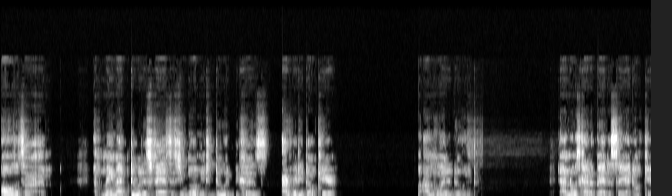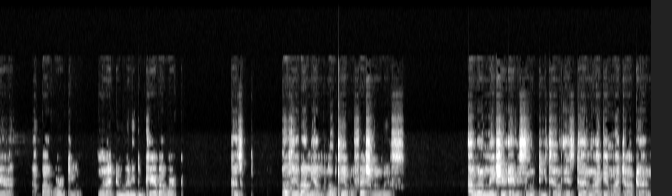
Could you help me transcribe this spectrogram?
all the time. I may not do it as fast as you want me to do it because I really don't care, but I'm going to do it. I know it's kind of bad to say I don't care about working when I do really do care about work. Because one thing about me, I'm low key a professionalist. I'm gonna make sure every single detail is done when I get my job done.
